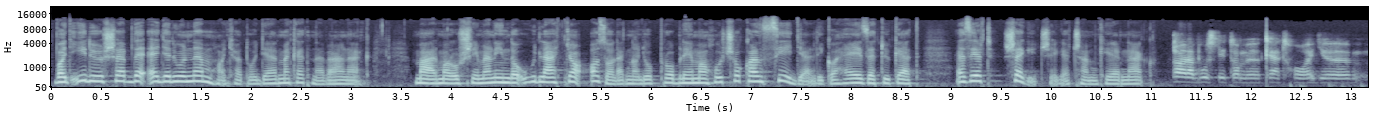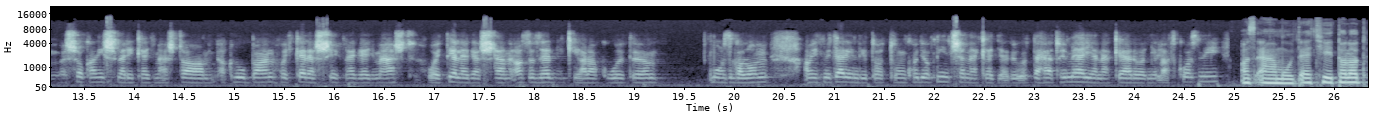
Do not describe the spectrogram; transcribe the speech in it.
vagy idősebb, de egyedül nem hagyható gyermeket nevelnek. Már Marosi Melinda úgy látja, az a legnagyobb probléma, hogy sokan szégyellik a helyzetüket, ezért segítséget sem kérnek. Arra buzdítom őket, hogy sokan ismerik egymást a, a klubban, hogy keressék meg egymást, hogy ténylegesen az az eddig kialakult mozgalom, amit mi elindítottunk, hogy ők nincsenek egyedül, tehát hogy merjenek erről nyilatkozni. Az elmúlt egy hét alatt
